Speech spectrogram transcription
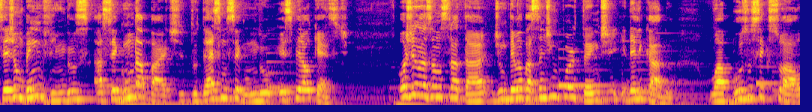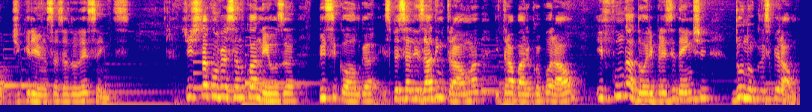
Sejam bem-vindos à segunda parte do 12º Espiralcast. Hoje nós vamos tratar de um tema bastante importante e delicado, o abuso sexual de crianças e adolescentes. A gente está conversando com a Neuza, psicóloga especializada em trauma e trabalho corporal e fundadora e presidente do Núcleo Espiral.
